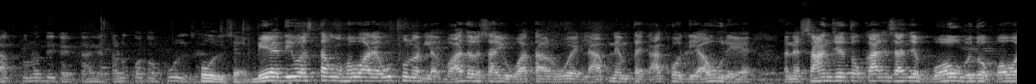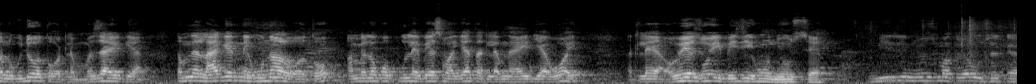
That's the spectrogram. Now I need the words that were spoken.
લાગતું નથી કંઈક કારણ કે તડકો તો ફૂલ છે. ફૂલ છે. બે દિવસ તો હું સવારે ઉઠું ને એટલે વાદળ સાયું વાતાવરણ હોય એટલે આપને એમ થાય કે આખો દી આવું રહે. અને સાંજે તો કાલ સાંજે બહુ બધો પવન ઉડ્યો હતો એટલે મજા આવી ગયા. તમને લાગે જ નહીં, ઉનાળો હતો. અમે લોકો પુલે બેસવા ગયા હતા એટલે અમને આઈડિયા હોય. એટલે હવે જોઈ બીજી શું ન્યૂઝ છે. બીજી ન્યૂઝમાં તો એવું છે કે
